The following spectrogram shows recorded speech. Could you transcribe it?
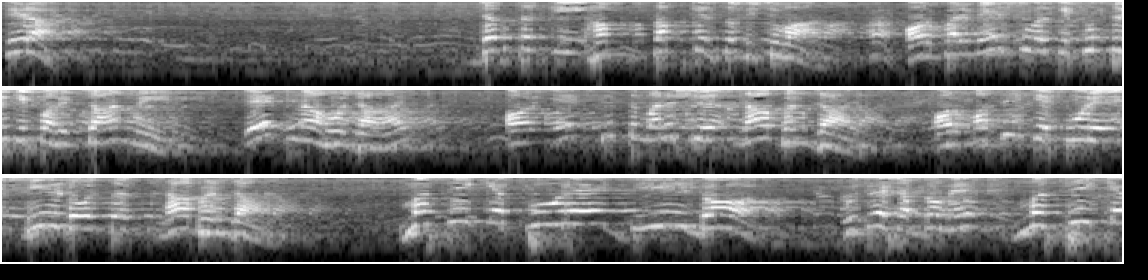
तेरह। जब तक कि हम सबके सब विश्वास और परमेश्वर के पुत्र की पहचान में एक न हो जाए और एक सिद्ध मनुष्य ना बन जाए और मसीह के पूरे डील डोल तक ना बन जाए। मसीह के पूरे डील डॉल दूसरे शब्दों में, मसीह के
